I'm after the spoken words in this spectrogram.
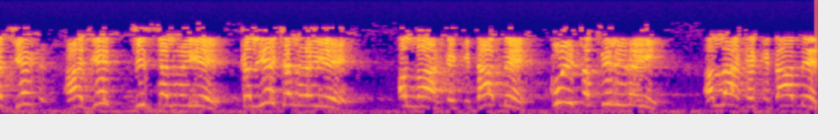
آج یہ آج یہ چیز چل رہی ہے، کل یہ چل رہی ہے۔ اللہ کے کتاب میں کوئی تبدیلی نہیں۔ اللہ کے کتاب میں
